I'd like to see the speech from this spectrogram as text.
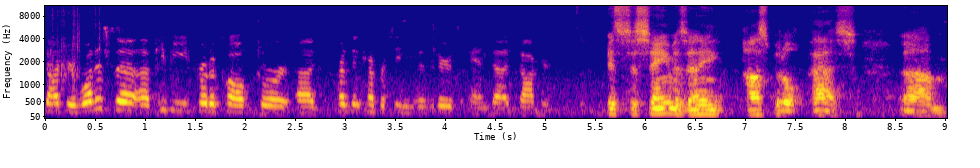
Doctor, what is the uh, PPE protocol for uh, President Trump receiving visitors and uh, doctors? it's the same as any hospital has. Um,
